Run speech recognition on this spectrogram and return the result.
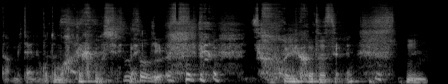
たみたいなこともあるかもしれないっていう。そういうことですよね。うん。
